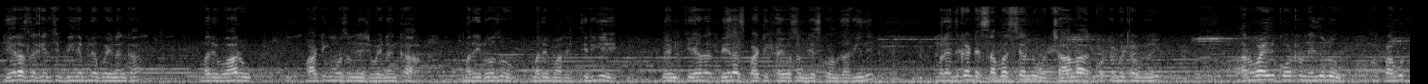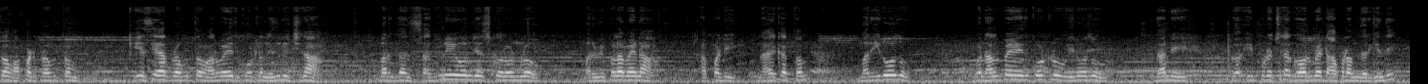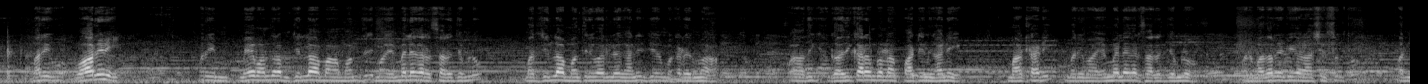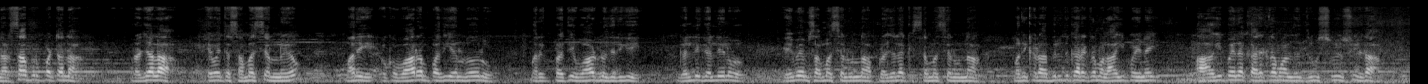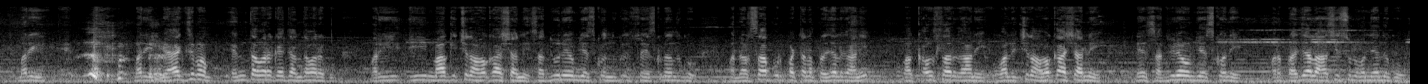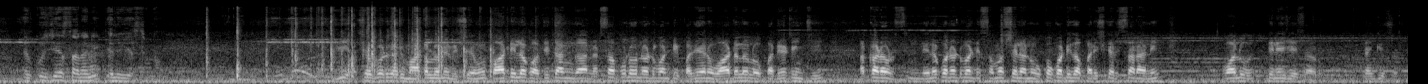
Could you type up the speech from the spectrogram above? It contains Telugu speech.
టీఆర్ఎస్లో గెలిచి బీజేపీలో పోయినాక మరి వారు పార్టీకి మోసం చేసి పోయినాక మరి ఈరోజు మరి మరి తిరిగి మేము టీఆర్ఎస్ బీఆర్ఎస్ పార్టీ కైవసం చేసుకోవడం జరిగింది. మరి ఎందుకంటే సమస్యలు చాలా కొట్టుమిట్టలు ఉన్నాయి అరవై ఐదు కోట్ల నిధులు ప్రభుత్వం అప్పటి ప్రభుత్వం కేసీఆర్ ప్రభుత్వం అరవై ఐదు కోట్ల నిధులు ఇచ్చినా మరి దాన్ని సద్వినియోగం చేసుకోవడంలో మరి విఫలమైన అప్పటి నాయకత్వం. మరి ఈరోజు ఒక నలభై ఐదు కోట్లు ఈరోజు దాన్ని ఇప్పుడు వచ్చిన గవర్నమెంట్ ఆపడం జరిగింది. మరి వారిని మరి మేమందరం జిల్లా మా మంత్రి మా ఎమ్మెల్యే గారి సారథ్యంలో మరి జిల్లా మంత్రివర్యులు కానీ అక్కడ ఉన్న అధికారంలో ఉన్న పార్టీని కానీ మాట్లాడి మరి మా ఎమ్మెల్యే గారి సారథ్యంలో మరి మదర్ రెడ్డి గారి ఆశీస్సులతో మరి నర్సాపూర్ పట్టణ ప్రజల ఏవైతే సమస్యలు ఉన్నాయో మరి ఒక వారం పదిహేను రోజులు మరి ప్రతి వార్డును తిరిగి గల్లీ గల్లీలో ఏమేమి సమస్యలు ఉన్నా ప్రజలకి సమస్యలు ఉన్నా మరి ఇక్కడ అభివృద్ధి కార్యక్రమాలు ఆగిపోయినాయి. ఆ ఆగిపోయిన కార్యక్రమాలను చూసి చూసి మరి మరి మ్యాక్సిమం ఎంతవరకు అయితే అంతవరకు మరి ఈ- మాకు ఇచ్చిన అవకాశాన్ని సద్వినియోగం చేసుకునేందుకు చేసుకునేందుకు మా నర్సాపూర్ పట్టణ ప్రజలు కానీ మా కౌన్సిలర్ కానీ వాళ్ళు ఇచ్చిన అవకాశాన్ని నేను సద్వినియోగం చేసుకొని మరి ప్రజల ఆశీస్సులు పొందేందుకు నేను కృషి చేస్తానని తెలియజేస్తున్నాను ఇది అశోక్ గౌడ్ గారి మాటల్లోనే విషయం పార్టీలకు అతీతంగా నర్సాపూర్లో ఉన్నటువంటి పదిహేను వార్డులలో పర్యటించి అక్కడ నెలకొన్నటువంటి సమస్యలను ఒక్కొక్కటిగా పరిష్కరిస్తారని వాళ్ళు తెలియజేశారు. Thank you sir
